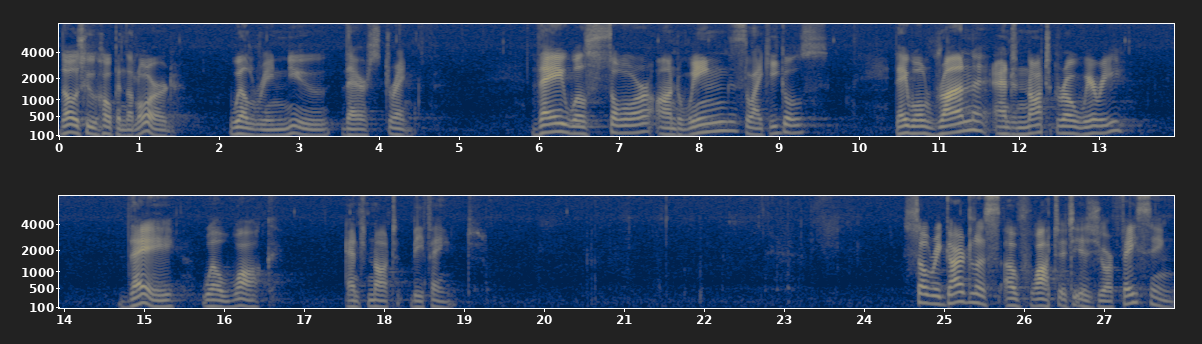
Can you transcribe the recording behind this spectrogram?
those who hope in the Lord will renew their strength. They will soar on wings like eagles. They will run and not grow weary they will walk and not be faint. So, regardless of what it is you're facing,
